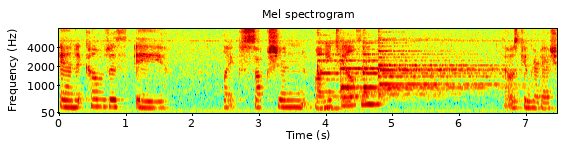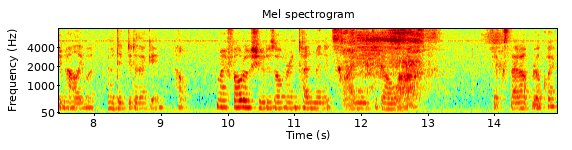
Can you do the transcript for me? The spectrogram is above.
And it comes with a like suction bunny tail thing. That was Kim Kardashian Hollywood. I'm addicted to that game. Help. My photo shoot is over in 10 minutes, so I need to go uh, fix that up real quick.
